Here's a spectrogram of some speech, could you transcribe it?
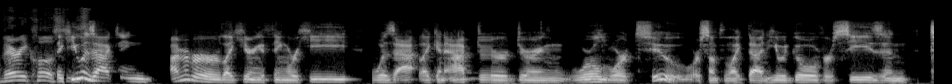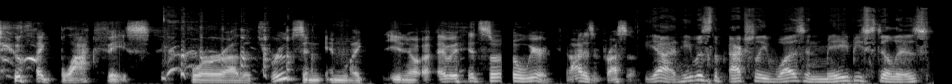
very close. Like he was acting. I remember like hearing a thing where he was at like an actor during World War II or something like that, and he would go overseas and do like blackface for uh, the troops, and and like you know it, it's so weird. That is impressive. Yeah, and he was the actually was and maybe still is.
